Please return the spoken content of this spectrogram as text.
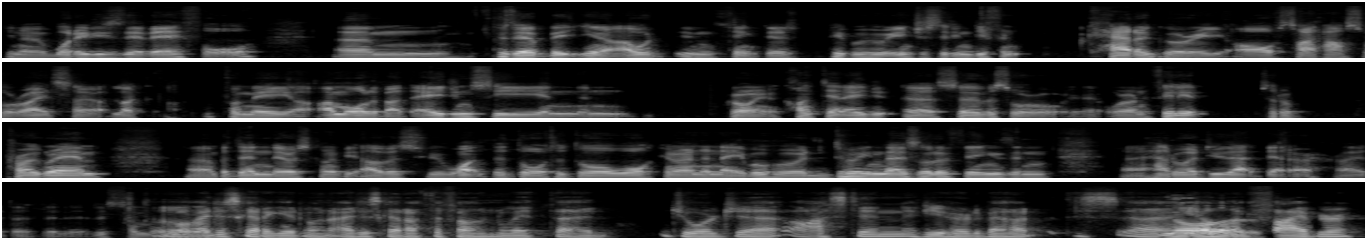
you know what it is they're there for Um, because um, there'll be you know I would even think there's people who are interested in different category of side hustle right so like for me I'm all about the agency and, and growing a content agent, uh, service or or an affiliate sort of program. Uh, but then there's going to be others who want the door to door walking around the neighborhood, doing those sort of things. And uh, how do I do that better? Right. Oh, I just got a good one. I just got off the phone with uh, Georgia Austin. Have you heard about this uh, no. on Fiverr?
